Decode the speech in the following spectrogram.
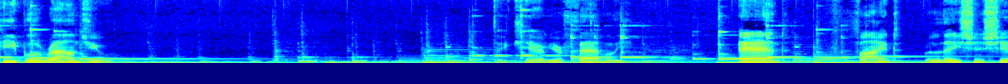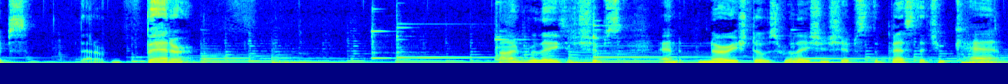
people around you. Take care of your family and find relationships that are better. Find relationships and nourish those relationships the best that you can.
